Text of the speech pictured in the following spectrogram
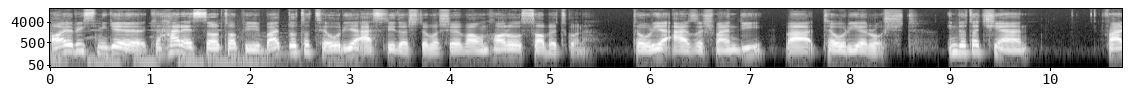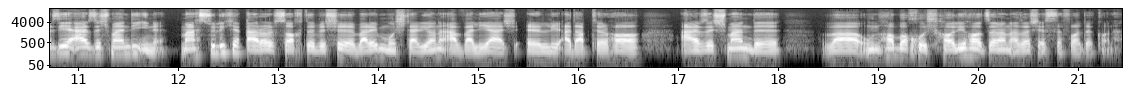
آیریس میگه که هر استارتاپی باید دو تا تئوری اصلی داشته باشه و اونها رو ثابت کنه. تئوری ارزشمندی و تئوری رشد. این دوتا چی هن؟ فرضیه ارزشمندی اینه. محصولی که قرار ساخته بشه برای مشتریان اولیش ارلی ادپترها ارزشمنده و اونها با خوشحالی حاضرن ازش استفاده کنن.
